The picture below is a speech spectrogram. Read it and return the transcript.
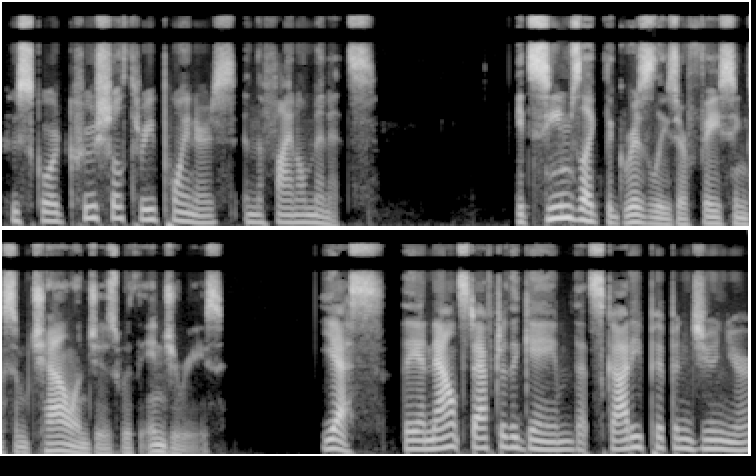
who scored crucial three-pointers in the final minutes. It seems like the Grizzlies are facing some challenges with injuries. Yes, they announced after the game that Scottie Pippen Jr.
